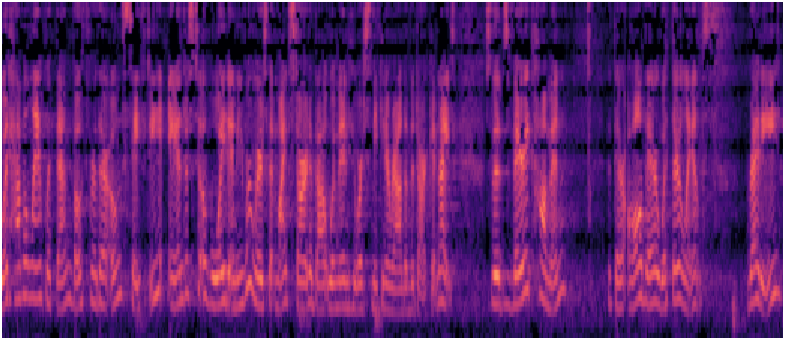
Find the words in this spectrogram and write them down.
would have a lamp with them, both for their own safety and just to avoid any rumors that might start about women who are sneaking around in the dark at night. So it's very common that they're all there with their lamps ready.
